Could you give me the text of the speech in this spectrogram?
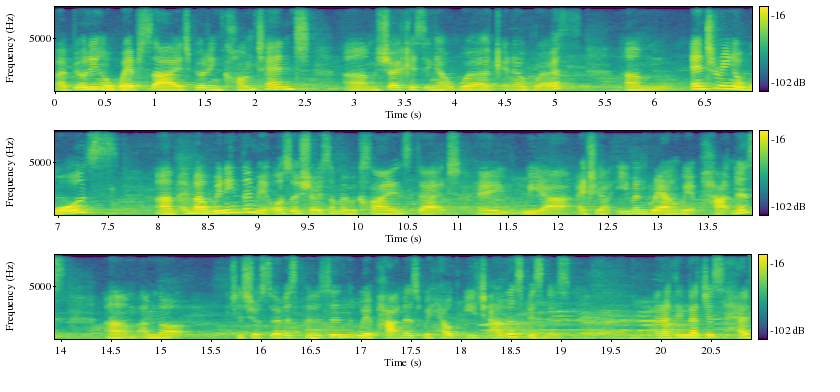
by building a website, building content, um, showcasing our work and our worth, um, entering awards, um, and by winning them, it also shows some of the clients that hey, we are actually on even ground. We are partners. Um, I'm not just your service person. We're partners. We help each other's business, and I think that just had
